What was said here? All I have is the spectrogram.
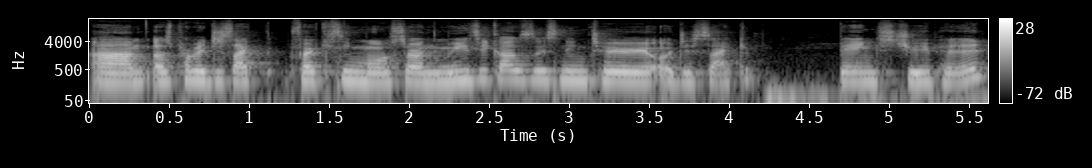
Um, I was probably just like focusing more so on the music I was listening to or just like being stupid.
